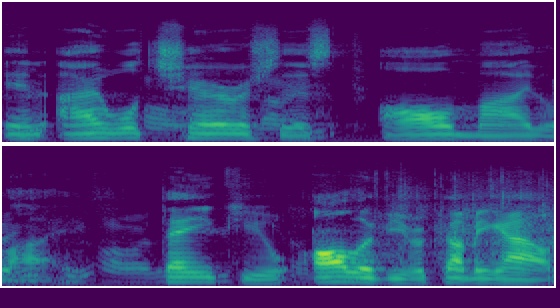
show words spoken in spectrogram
and I will cherish this all my life. Thank you, all of you, for coming out.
